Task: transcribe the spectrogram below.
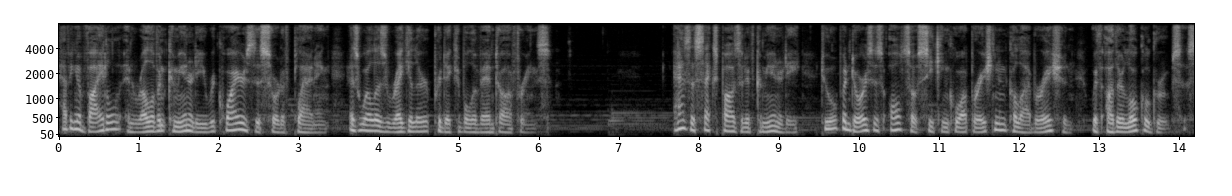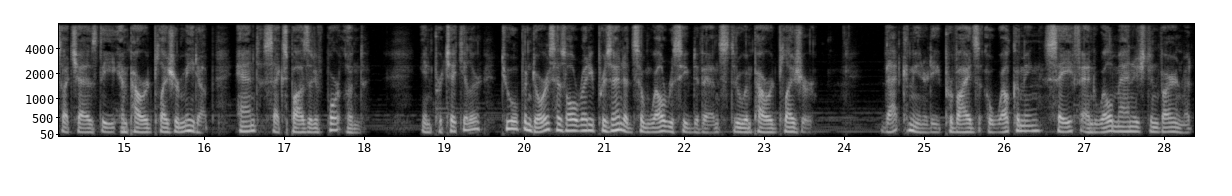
Having a vital and relevant community requires this sort of planning, as well as regular, predictable event offerings. As a sex positive community, Two Open Doors is also seeking cooperation and collaboration with other local groups such as the Empowered Pleasure Meetup and Sex Positive Portland. In particular, Two Open Doors has already presented some well received events through Empowered Pleasure. That community provides a welcoming, safe, and well managed environment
